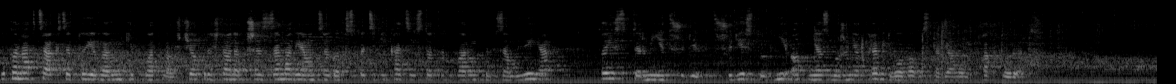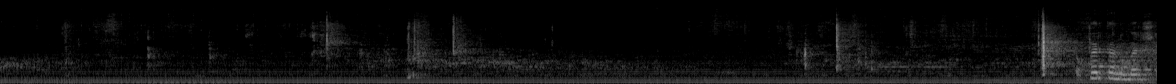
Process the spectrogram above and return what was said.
Wykonawca akceptuje warunki płatności określone przez zamawiającego w specyfikacji istotnych warunków zamówienia, to jest w terminie 30 30 dni od dnia złożenia prawidłowo wystawionej faktury. Oferta numer 6.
